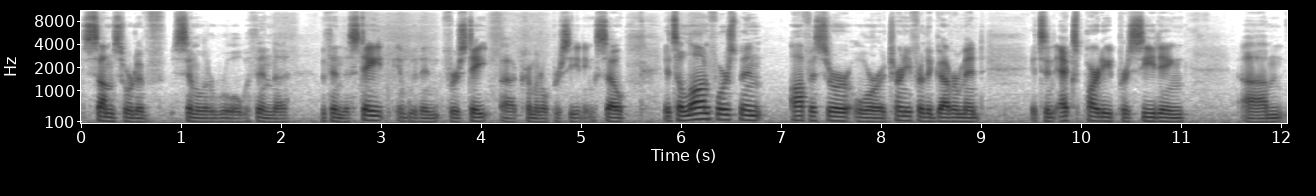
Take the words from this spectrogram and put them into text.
some sort of similar rule within the within the state within for state uh, criminal proceedings. So it's a law enforcement officer or attorney for the government it's an ex parte proceeding. Um,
